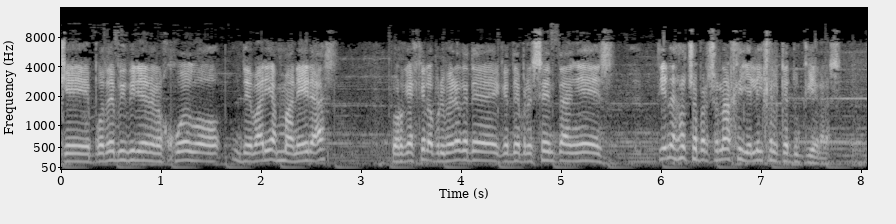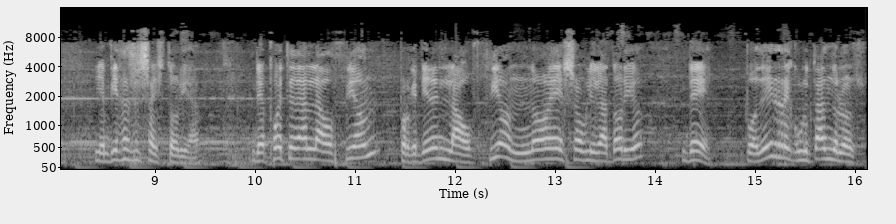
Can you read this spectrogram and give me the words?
que puedes vivir en el juego de varias maneras. Porque es que lo primero que te, que te presentan es, tienes ocho personajes y elige el que tú quieras. Y empiezas esa historia. Después te dan la opción, porque tienes la opción, no es obligatorio, de poder ir reclutándolos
